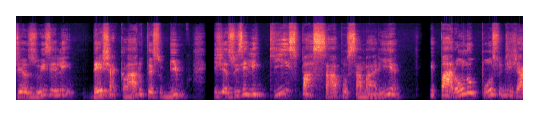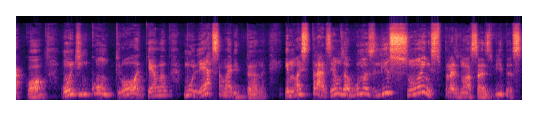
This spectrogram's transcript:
Jesus ele deixa claro o texto bíblico que Jesus ele quis passar por Samaria e parou no poço de Jacó, onde encontrou aquela mulher samaritana. E nós trazemos algumas lições para as nossas vidas.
